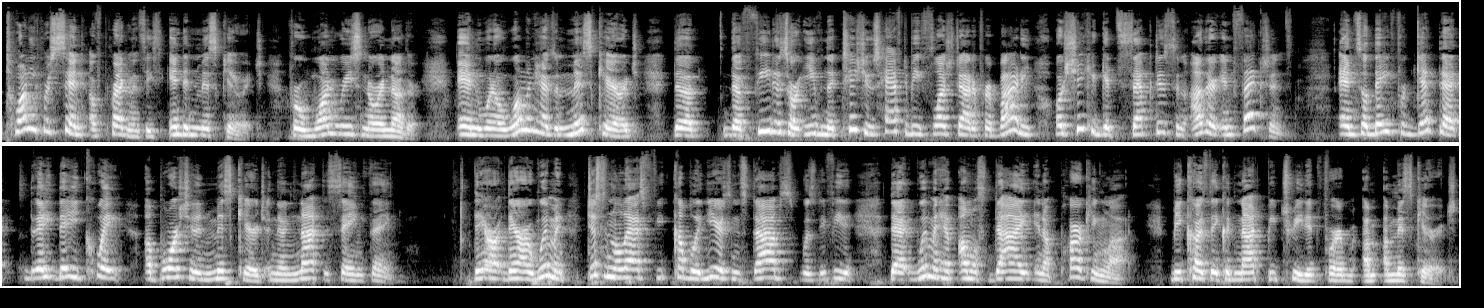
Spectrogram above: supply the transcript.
20% of pregnancies end in miscarriage for one reason or another. And when a woman has a miscarriage, the the fetus or even the tissues have to be flushed out of her body or she could get sepsis and other infections. And so they forget that they, they equate abortion and miscarriage and they're not the same thing. There are, there are women just in the last few, couple of years since Dobbs was defeated that women have almost died in a parking lot because they could not be treated for a, a miscarriage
